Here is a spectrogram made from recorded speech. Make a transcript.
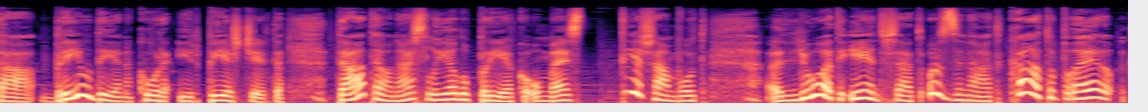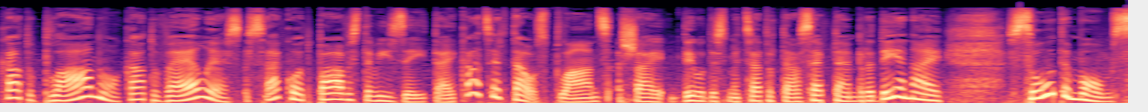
tā brīvdiena, kura ir piešķirta, tā tev nes lielu prieku, un mēs tiešām būtu ļoti interesēti uzzināt, kā tu, plē, kā tu plāno, kā tu vēlies sekot pāvesta vizītei. Kāds ir tavs plāns šai 24. septembra dienai? Sūta mums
